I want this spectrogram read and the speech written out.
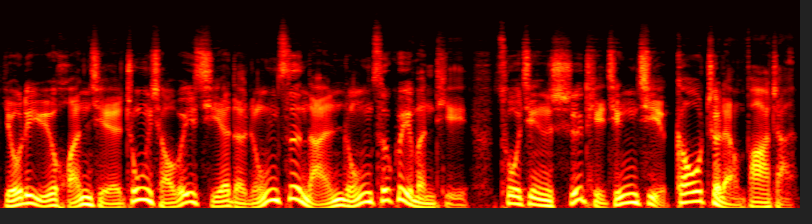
有利于缓解中小微企业的融资难、融资贵问题，促进实体经济高质量发展。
